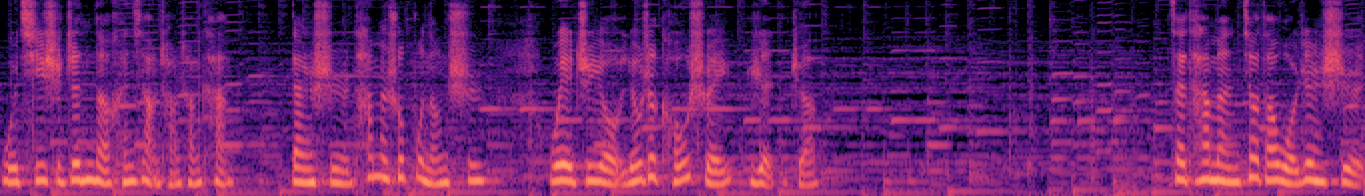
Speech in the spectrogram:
我其实真的很想尝尝看，但是他们说不能吃，我也只有流着口水忍着。”在他们教导我认识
